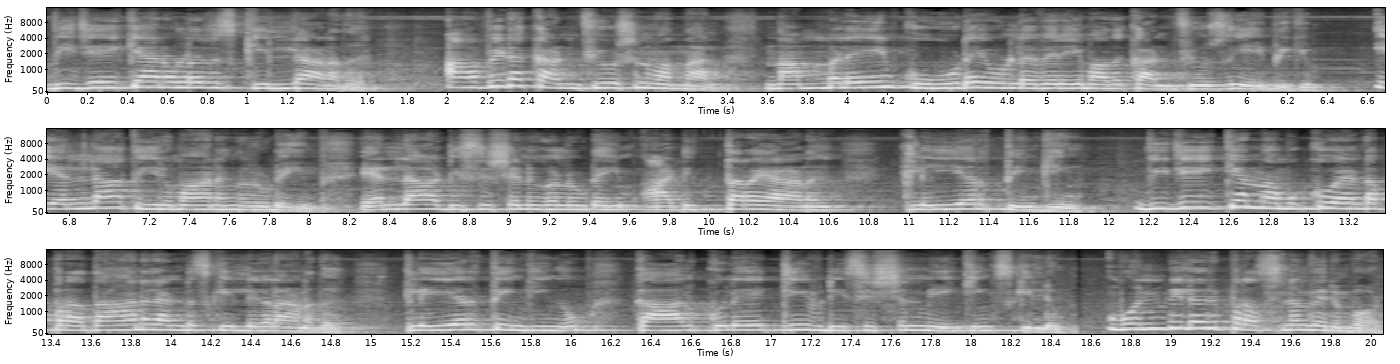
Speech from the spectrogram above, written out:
വിജയിക്കാനുള്ളൊരു സ്കില്ലാണത് അവിടെ കൺഫ്യൂഷൻ വന്നാൽ നമ്മളെയും കൂടെയുള്ളവരെയും അത് കൺഫ്യൂസ് ചെയ്യിപ്പിക്കും. എല്ലാ തീരുമാനങ്ങളുടെയും എല്ലാ ഡിസിഷനുകളുടെയും അടിത്തറയാണ് ക്ലിയർ തിങ്കിങ് വിജയിക്കാൻ നമുക്ക് വേണ്ട പ്രധാന രണ്ട് സ്കില്ലുകളാണത്. ക്ലിയർ തിങ്കിങ്ങും കാൽക്കുലേറ്റീവ് ഡിസിഷൻ മേക്കിംഗ് സ്കില്ലും മുൻപിലൊരു പ്രശ്നം വരുമ്പോൾ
